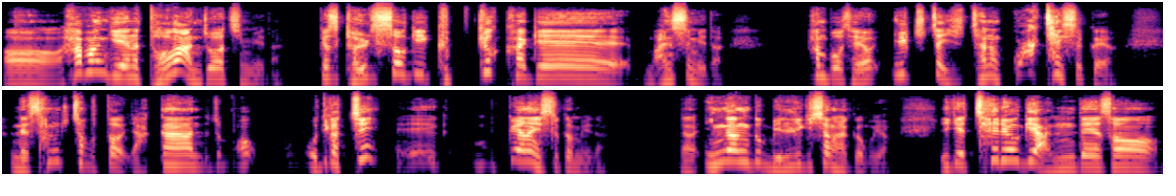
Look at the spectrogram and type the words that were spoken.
어 하반기에는 더 안 좋아집니다. 그래서 결석이 급격하게 많습니다. 한번 보세요. 1 주차, 2 주차는 꽉 차 있을 거예요. 근데 3 주차부터 약간 좀 '어 어디 갔지?' 에 꽤나 있을 겁니다. 어 인강도 밀리기 시작할 거고요. 이게 체력이 안 돼서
